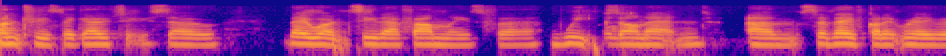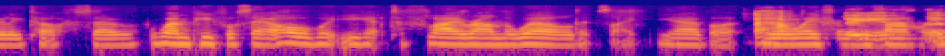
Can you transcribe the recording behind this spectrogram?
countries they go to. So they won't see their families for weeks on end. Um, so they've got it really really tough. So when people say oh but you get to fly around the world it's like yeah but I you're away from your family.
